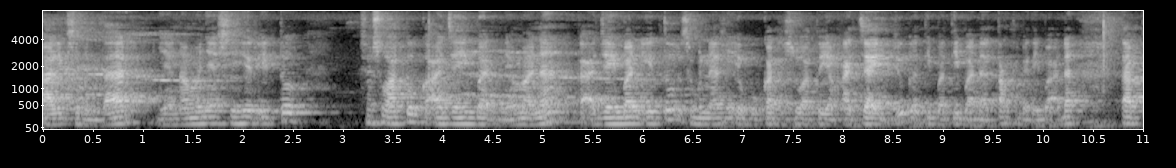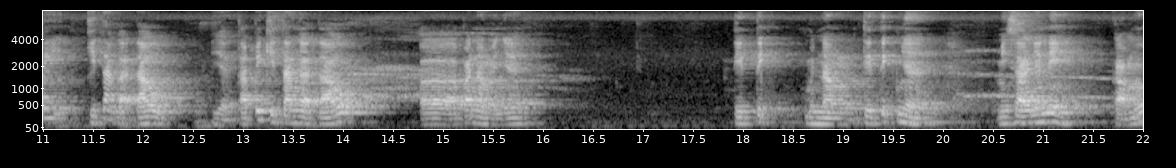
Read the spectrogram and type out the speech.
balik sebentar. Yang namanya sihir itu sesuatu keajaiban. Yang mana keajaiban itu sebenarnya ya bukan sesuatu yang ajaib juga tiba-tiba datang tiba-tiba ada. Tapi kita nggak tahu. Ya tapi kita nggak tahu eh, apa namanya titik menang titiknya. Misalnya nih kamu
